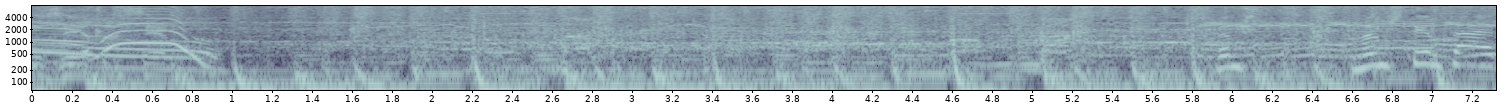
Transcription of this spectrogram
o Z, está certo. Vamos, vamos tentar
